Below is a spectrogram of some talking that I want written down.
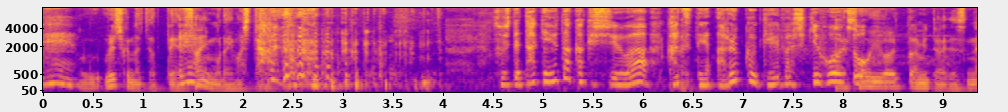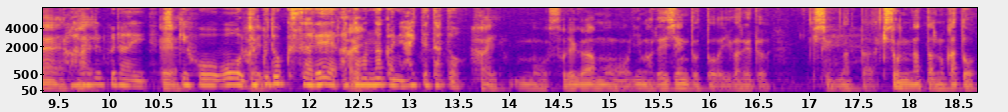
えー、嬉しくなっちゃってサインもらいました。そして武豊騎手はかつて歩く競馬式法と、はい、そう言われたみたいですね。はい、るぐらい式法を熟読され、頭の中に入ってたと、はい。もうそれがもう今レジェンドと言われる基礎になった基礎になったのかと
